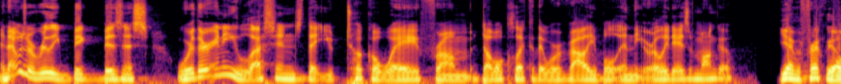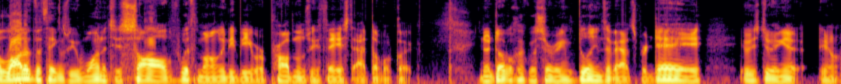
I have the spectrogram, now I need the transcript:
And that was a really big business. Were there any lessons that you took away from DoubleClick that were valuable in the early days of Mongo? Yeah, I mean, frankly, a lot of the things we wanted to solve with MongoDB were problems we faced at DoubleClick. You know, DoubleClick was serving billions of ads per day. It was doing it, you know,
